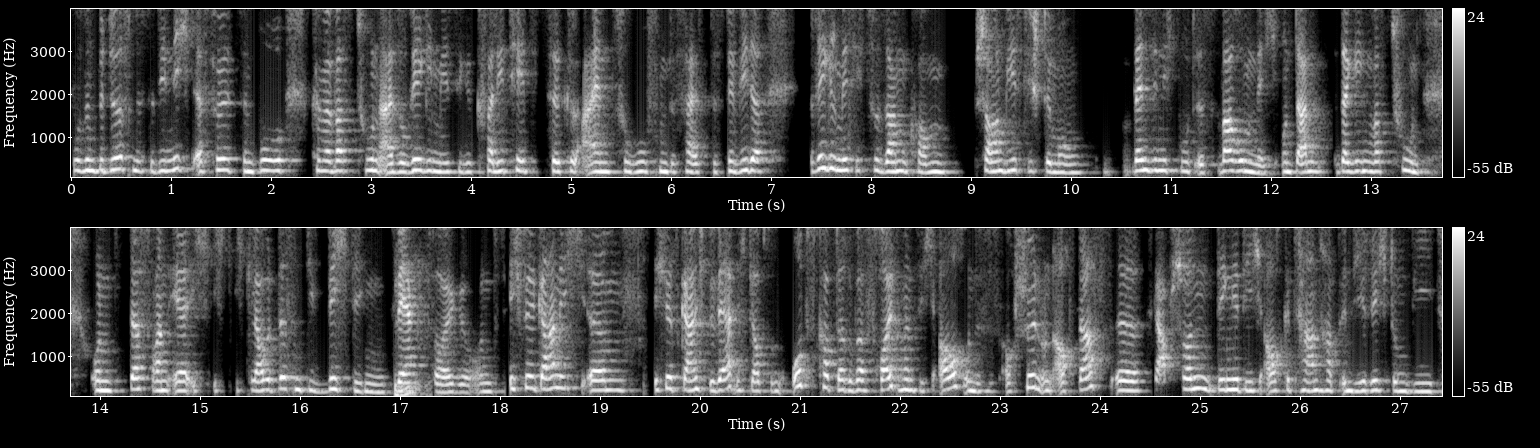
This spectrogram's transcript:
wo sind Bedürfnisse, die nicht erfüllt sind, wo können wir was tun. Also regelmäßige Qualitätszirkel einzurufen. Das heißt, dass wir wieder regelmäßig zusammenkommen, schauen, wie ist die Stimmung, wenn sie nicht gut ist, warum nicht und dann dagegen was tun. Und das waren eher, ich, ich, ich glaube, das sind die wichtigen mhm. Werkzeuge. Und ich will gar nicht, ähm, ich will es gar nicht bewerten. Ich glaube, so ein Obstkorb, darüber freut man sich auch und es ist auch schön. Und auch das äh, gab schon Dinge, die ich auch getan habe in die Richtung wie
